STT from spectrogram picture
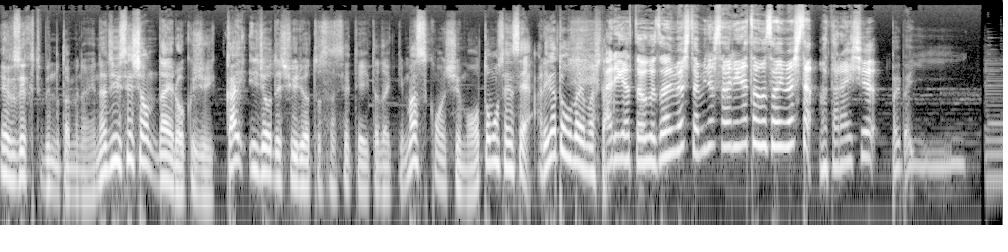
エグゼクティブのためのエナジーセッション第61回以上で終了とさせていただきます。今週も大友先生、ありがとうございましたあ。りがとうございました。皆さんありがとうございました。また来週。バイバイ。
